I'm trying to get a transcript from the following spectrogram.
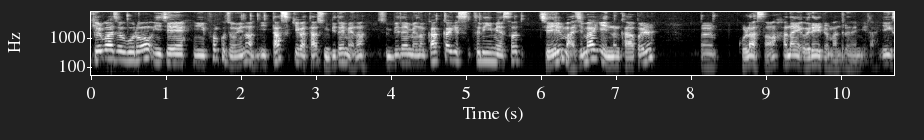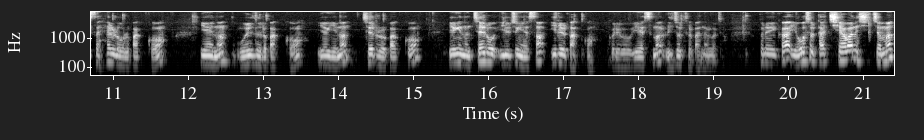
결과적으로 이제 이 forkJoin은 이 다섯 개가 다 준비되면은 준비되면은 각각의 stream에서 제일 마지막에 있는 값을 어, 골라서 하나의 array를 만들어냅니다. 여기서 hello를 받고 얘는 world를 받고 여기는 제로를 받고 여기는 제로 1 중에서 1을 받고 그리고 여기서는 result를 받는 거죠. 그러니까 이것을 다 취합하는 시점은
